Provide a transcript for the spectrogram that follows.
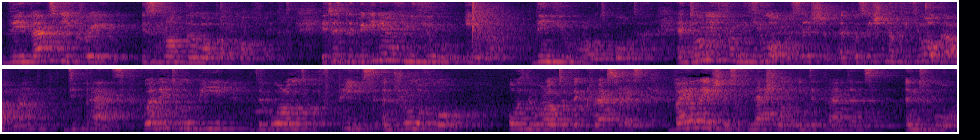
The event in Ukraine is not the local conflict. It is the beginning of a new era, the new world order. And only from your position and position of your government depends whether it will be the world of peace and rule of law or the world of aggressors, violations of national independence and war.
